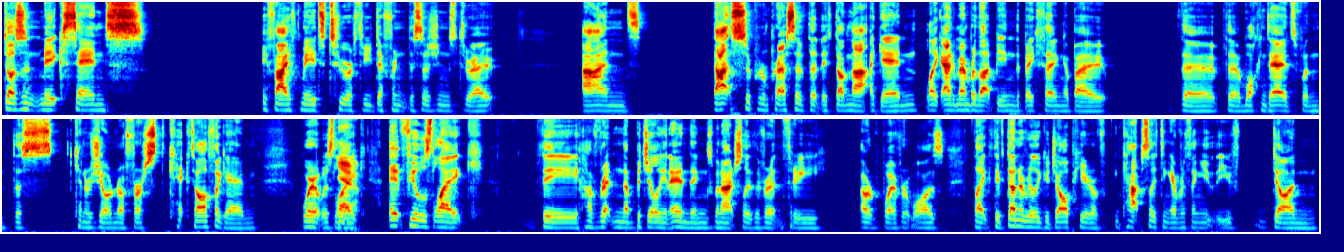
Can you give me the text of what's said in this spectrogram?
doesn't make sense if I've made two or three different decisions throughout. And that's super impressive that they've done that again. Like I remember that being the big thing about the the Walking Dead when this kind of genre first kicked off again, where it was Yeah. like it feels like they have written a bajillion endings when actually they've written three or whatever it was. Like they've done a really good job here of encapsulating everything that you've done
